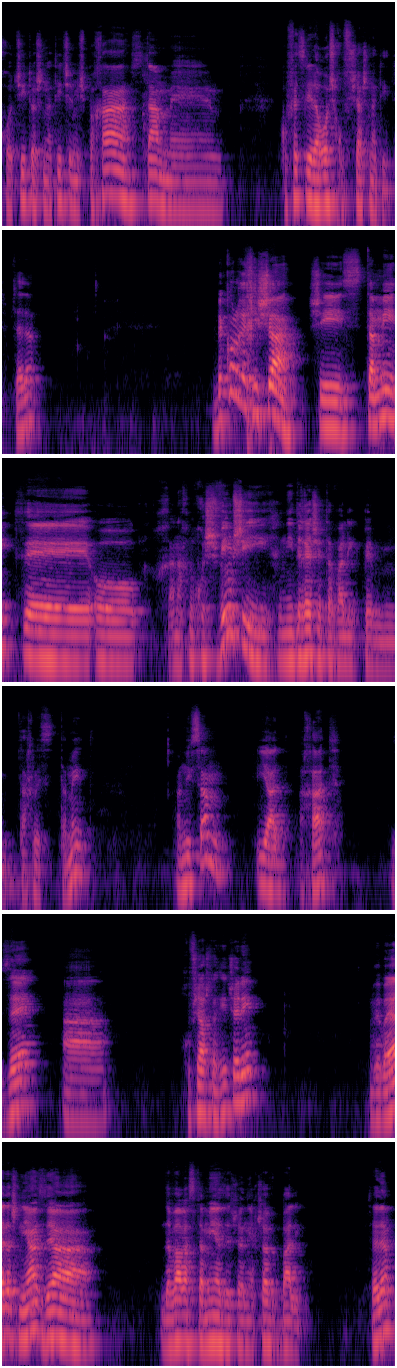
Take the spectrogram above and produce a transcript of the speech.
חודשית או שנתית של משפחה, סתם אה, קופץ לי לראש חופשה שנתית, בסדר? בכל רכישה שהיא סתמית אה, או אנחנו חושבים שהיא נדרשת אבל היא תכלס סתמית, אני שם יד אחת, זה החופשה השנתית שלי, וביד השנייה זה הדבר הסתמי הזה שאני עכשיו בא לי. בסדר?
